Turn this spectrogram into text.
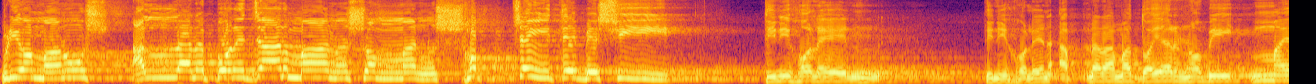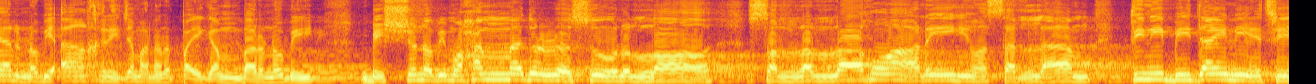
প্রিয় মানুষ, আল্লাহর পরে যার মান সম্মান সবচাইতে বেশি, তিনি হলেন তিনি হলেন আপনার আমার দয়ার নবী, মায়ার নবী, আখরি জামানার পাইগাম্বার নবী, বিশ্ব নবী মোহাম্মদুর রসুল্লাহ সাল্লাহ আলাইহি ওয়াসাল্লাম। তিনি বিদায় নিয়েছে,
